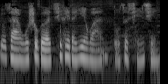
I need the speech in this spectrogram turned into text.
又在无数个漆黑的夜晚独自前行。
